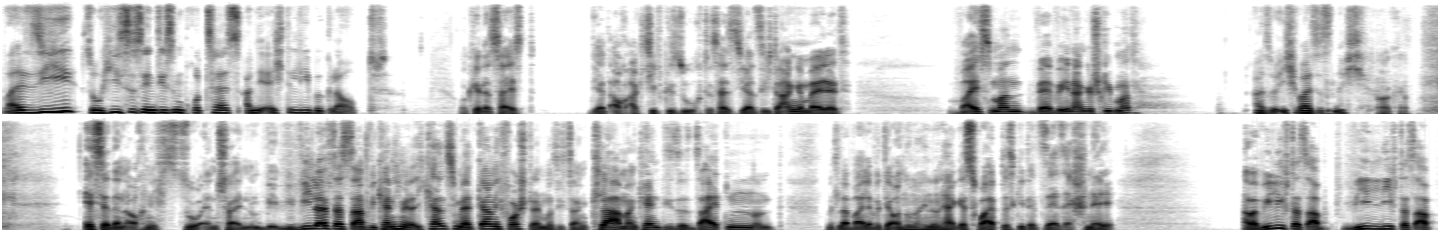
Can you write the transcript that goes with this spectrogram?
weil sie, so hieß es in diesem Prozess, an die echte Liebe glaubt. Okay, das heißt, die hat auch aktiv gesucht. Das heißt, sie hat sich da angemeldet. Weiß man, wer wen angeschrieben hat? Also ich weiß es nicht. Okay. Ist ja dann auch nicht so entscheidend. Wie, wie, wie läuft das da ab? Wie kann ich mir das? Ich kann es mir halt gar nicht vorstellen, muss ich sagen. Klar, man kennt diese Seiten und mittlerweile wird ja auch nur noch hin und her geswiped. Das geht jetzt sehr, sehr schnell. Aber wie lief das ab? Wie lief das ab?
